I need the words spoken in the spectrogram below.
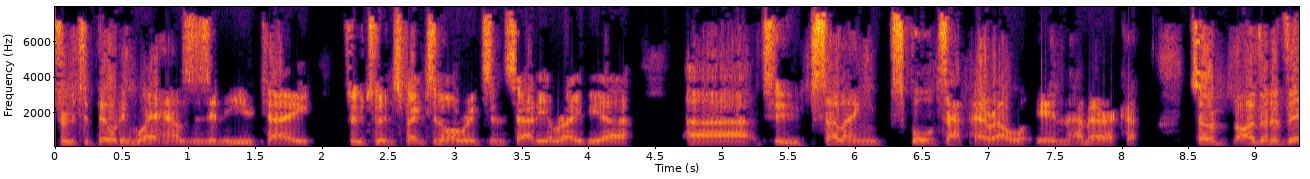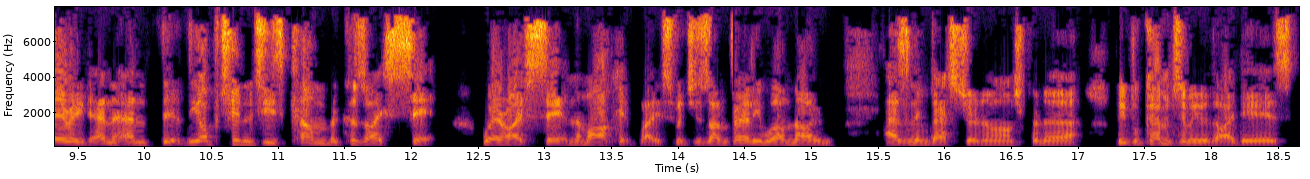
through to building warehouses in the UK, through to inspecting oil rigs in Saudi Arabia, uh, to selling sports apparel in America. So I've had a varied and, and the, the opportunities come because I sit where I sit in the marketplace, which is I'm fairly well known as an investor and an entrepreneur. People come to me with ideas.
